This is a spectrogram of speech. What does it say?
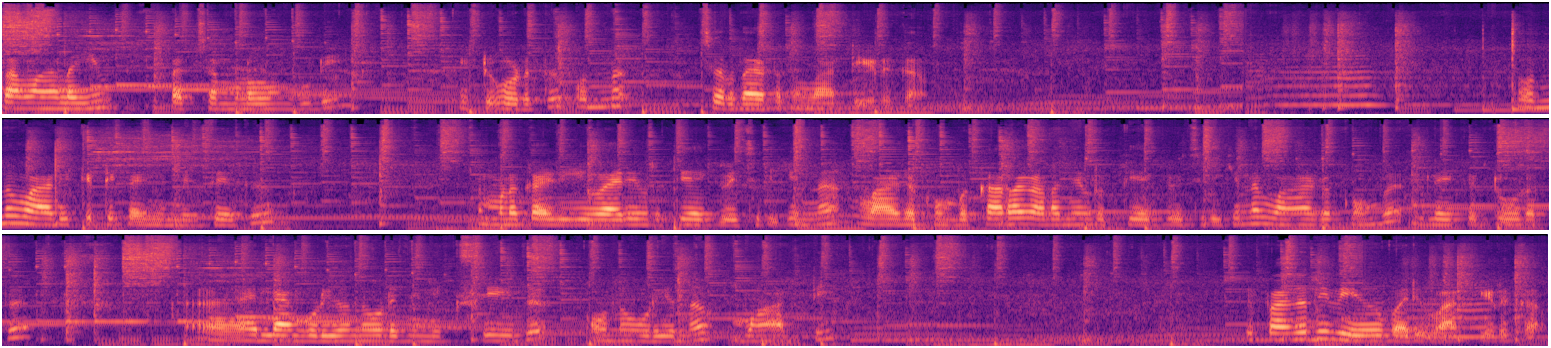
സവാളയും പച്ചമുളകും കൂടി ഇട്ട് കൊടുത്ത് ഒന്ന് ചെറുതായിട്ടൊന്ന് വാട്ടിയെടുക്കാം. ഒന്ന് വാടിക്കെട്ടി കഴിയുമ്പോഴത്തേക്ക് നമ്മൾ കഴുകി വാരി വൃത്തിയാക്കി വെച്ചിരിക്കുന്ന വാഴക്കൊമ്പ് കറ കളഞ്ഞ് വൃത്തിയാക്കി വെച്ചിരിക്കുന്ന വാഴക്കൊമ്പ് ഇതിലേക്ക് ഇട്ട് കൊടുത്ത് എല്ലാം കൂടി ഒന്നുകൂടി ഒന്ന് മിക്സ് ചെയ്ത് ഒന്നുകൂടി ഒന്ന് വാട്ടി. പകുതി വേവ് പരുവാക്കിയെടുക്കാം.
